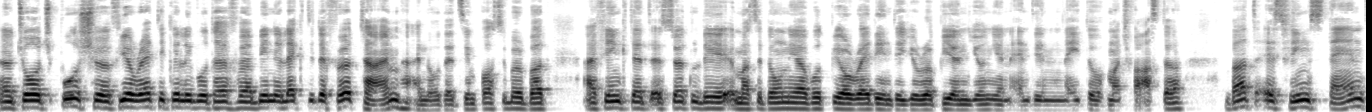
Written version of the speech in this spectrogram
uh, George Bush uh, theoretically would have uh, been elected a third time, I know that's impossible, but I think that uh, certainly Macedonia would be already in the European Union and in NATO much faster. But as things stand,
